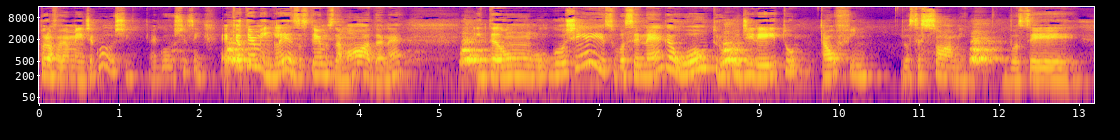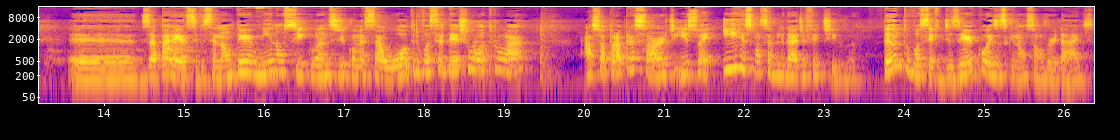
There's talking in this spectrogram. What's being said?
Provavelmente é ghost. É ghost, sim. É que é o termo em inglês, os termos da moda, né? Então, o ghosting é isso. Você nega ao outro o direito ao fim. Você some. Você é, desaparece. Você não termina um ciclo antes de começar o outro e você deixa o outro lá à sua própria sorte. Isso é irresponsabilidade afetiva. Tanto você dizer coisas que não são verdades,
